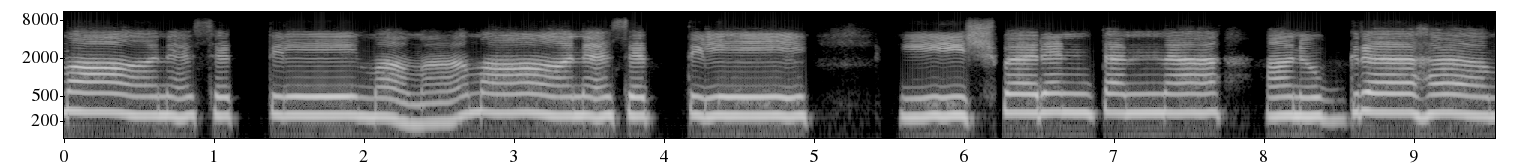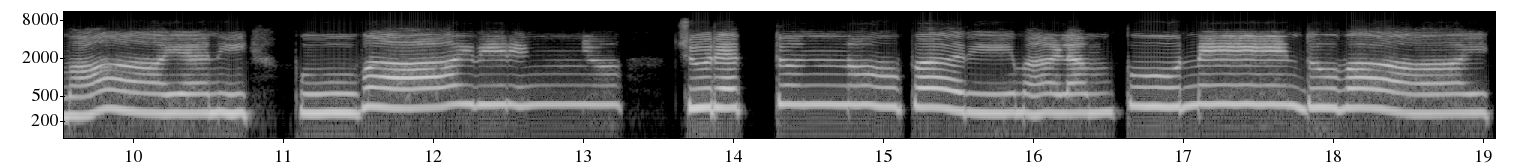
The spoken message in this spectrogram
മാനസത്തിൽ മമ മാനസത്തിൽ ഈശ്വരൻ തന്ന അനുഗ്രഹമായനി പൂവായി വിരിഞ്ഞു ചുരത്തുന്നു പരിമളം പൂർണേന്തുവായി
